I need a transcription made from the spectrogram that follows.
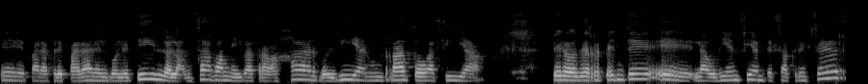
eh, para preparar el boletín, lo lanzaba, me iba a trabajar, volvía en un rato, hacía... Pero de repente eh, la audiencia empezó a crecer,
